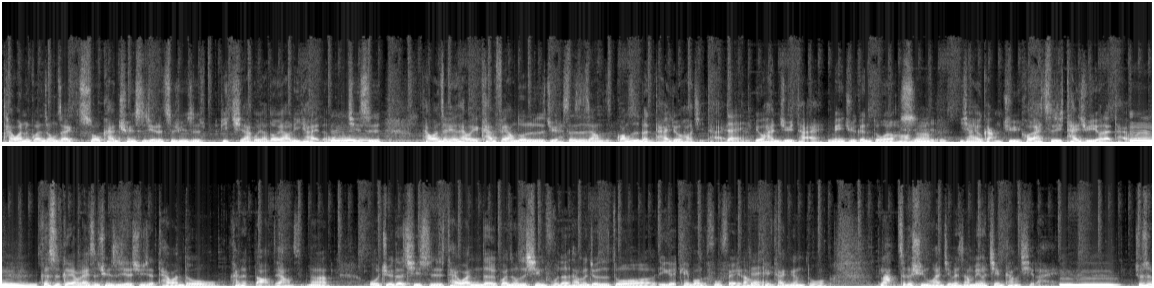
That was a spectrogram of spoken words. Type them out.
台湾的观众在收看全世界的资讯是比其他国家都要厉害的。我们其实。台湾这些台湾也看非常多的日剧，甚至像光日本台就有好几台，对，又有韩剧台，美剧更多了哈。那以前还有港剧，后来其实泰剧也有来台湾，嗯，各式各样来自全世界的戏剧在台湾都看得到这样子。那我觉得其实台湾的观众是幸福的，他们就是做一个 cable 的付费，然后可以看更多。那这个循环基本上没有健康起来，嗯，就是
